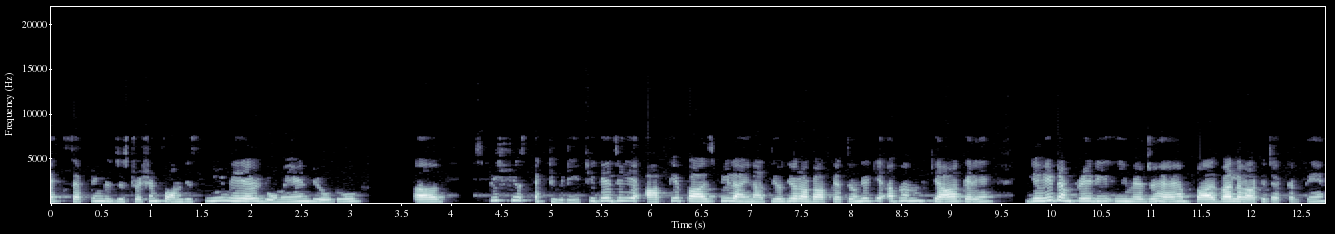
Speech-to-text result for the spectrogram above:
accepting registration from this email domain due to specious activity ठीक है जी, ये आपके पास भी लाइन आती होगी और अब आप कहते होंगे कि अब हम क्या करें? यही टेम्प्रेरी ईमेल जो है बार बार लगा के चेक करते हैं।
